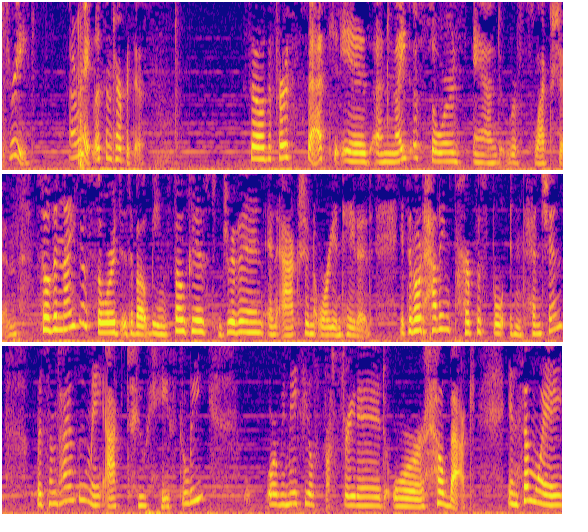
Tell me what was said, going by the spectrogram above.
three. All right, let's interpret this. So the first set is a Knight of Swords and Reflection. So the Knight of Swords is about being focused, driven, and action orientated. It's about having purposeful intention, but sometimes we may act too hastily or we may feel frustrated or held back. In some way,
